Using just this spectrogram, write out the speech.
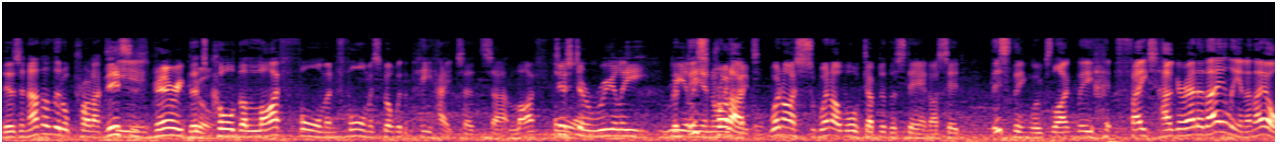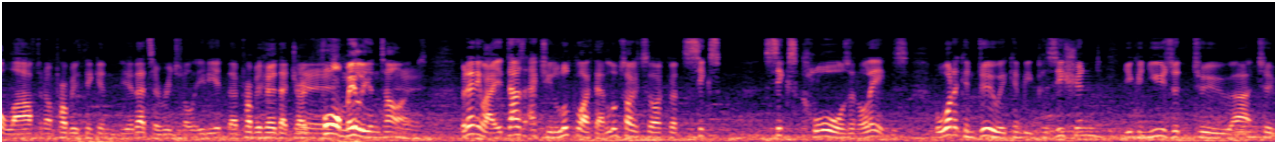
there's another little product This here is very that's called the Life Form, and Form is spelled with a PH, so it's uh, Life Form. Just a really, But really this annoying product, people. I when I walked up to the stand, I said, "This thing looks like the face hugger out of Alien," and they all laughed. And I'm probably thinking, "Yeah, that's original, idiot." They probably heard that joke Yeah. four million times. Yeah. But anyway, it does actually look like that. It looks like it's like got six six claws and legs. But what it can do, it can be positioned. You can use it to uh, to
